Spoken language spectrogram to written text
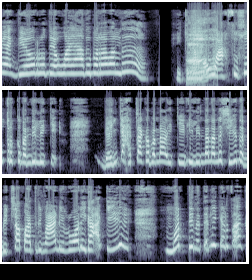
ಮ್ಯಾಗ ದೇವ್ರು ದೆವ್ವ ಯಾವುದು ಬರವಲ್ದು? ಈಕೆ ಸುಸೂತ್ರಕ್ಕೆ ಬಂದಿಲ್ಲಿಕ್ಕೆ ಬೆಂಕಿ ಹಚ್ಚಾಕ ಬಂದ ಈಕಿ. ಇಲ್ಲಿಂದ ನನ್ನ ಸೀದಾ ಭಿಕ್ಷಾ ಪಾತ್ರಿ ಮಾಡಿ ರೋಡಿಗೆ ಹಾಕಿ ಮತ್ತಿನ ತಲೆ ಕೆಡ್ಸಾಕ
